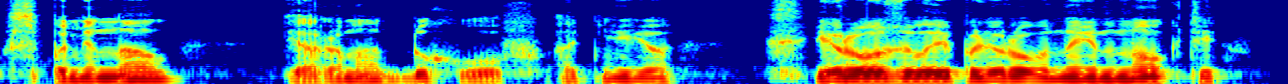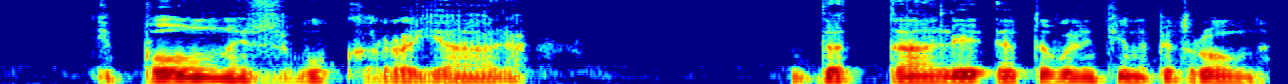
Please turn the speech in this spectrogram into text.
Вспоминал и аромат духов от нее, и розовые полированные ногти, и полный звук рояля. Да та ли это Валентина Петровна?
